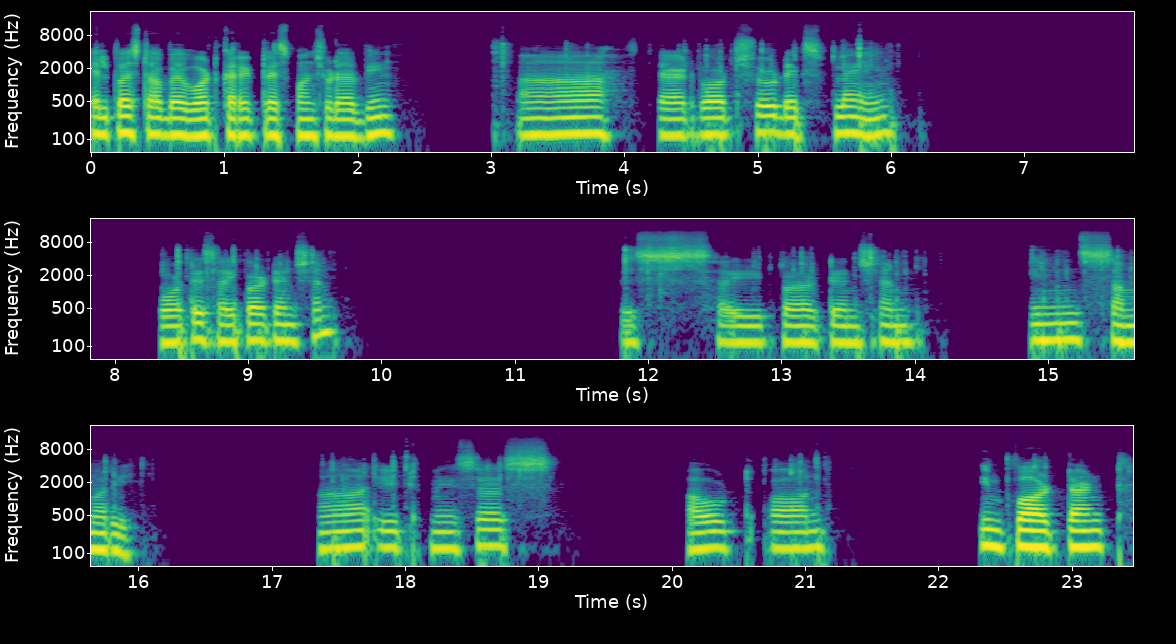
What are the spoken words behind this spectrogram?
help us stop by what correct response should have been. Uh, chatbot should explain what is hypertension. Is hypertension in summary uh, it misses out on important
